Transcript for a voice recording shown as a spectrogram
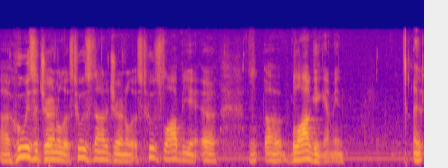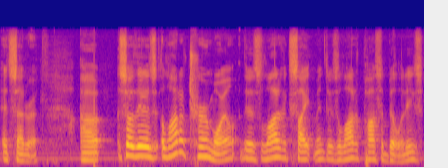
Uh, who is a journalist? Who's not a journalist? Who's lobbying, uh, uh, blogging, I mean, et cetera. Uh, so there's a lot of turmoil, there's a lot of excitement, there's a lot of possibilities,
